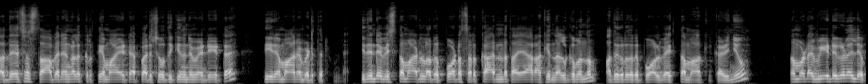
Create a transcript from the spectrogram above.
തദ്ദേശ സ്ഥാപനങ്ങൾ കൃത്യമായിട്ട് പരിശോധിക്കുന്നതിന് വേണ്ടിയിട്ട് തീരുമാനമെടുത്തിട്ടുണ്ട്. ഇതിന്റെ വിശദമായിട്ടുള്ള റിപ്പോർട്ട് സർക്കാരിന് തയ്യാറാക്കി നൽകുമെന്നും അധികൃതർ ഇപ്പോൾ വ്യക്തമാക്കി കഴിഞ്ഞു. നമ്മുടെ വീടുകളിലും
